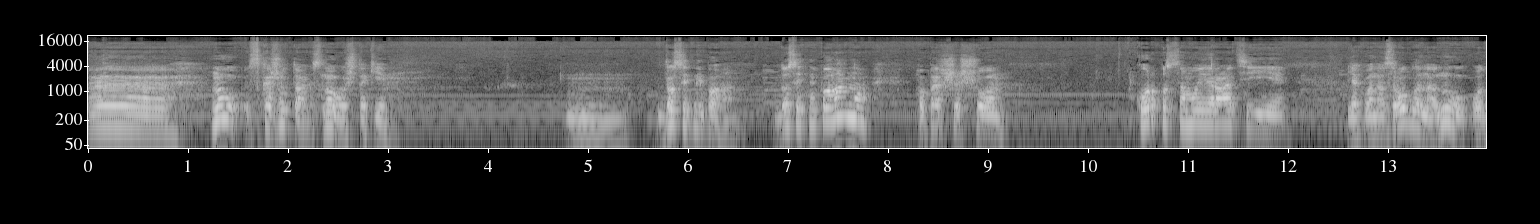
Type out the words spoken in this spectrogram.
Е, ну, скажу так, знову ж таки, досить непогано. Досить непогано. По-перше, що корпус самої рації, як вона зроблена, ну, от,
